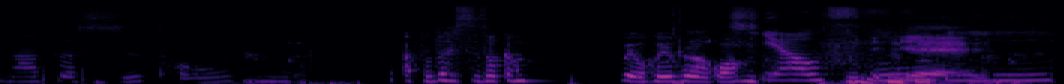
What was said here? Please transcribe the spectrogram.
拿个石头啊，不对，石头刚被我挥霍光。小福耶利。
